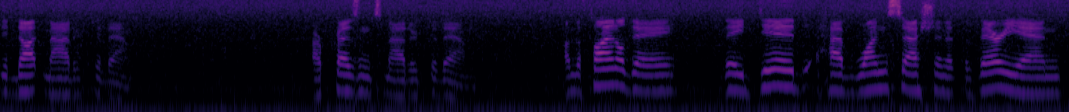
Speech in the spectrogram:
did not matter to them. Our presence mattered to them. On the final day, they did have one session at the very end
